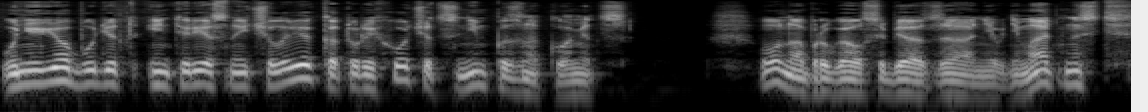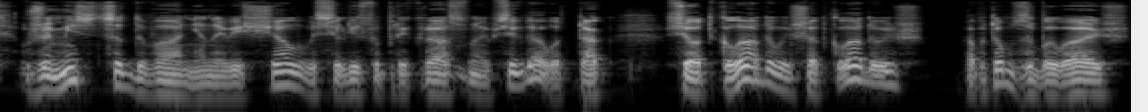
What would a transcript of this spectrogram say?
У нее будет интересный человек, который хочет с ним познакомиться. Он обругал себя за невнимательность, уже месяца два не навещал Василису Прекрасную. Всегда вот так, все откладываешь, откладываешь, а потом забываешь.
